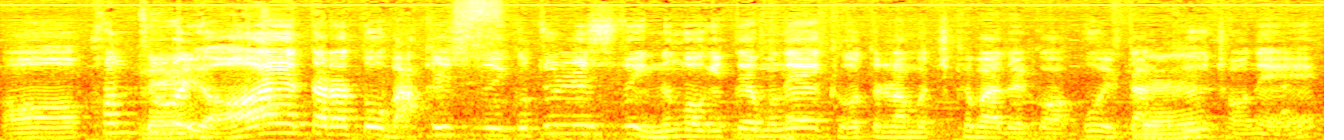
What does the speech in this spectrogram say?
어 컨트롤 네. 여하에 따라 또 막힐 수도 있고 뚫릴 수도 있는 거기 때문에 그것들을 한번 지켜봐야 될 것 같고 일단 네. 그 전에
